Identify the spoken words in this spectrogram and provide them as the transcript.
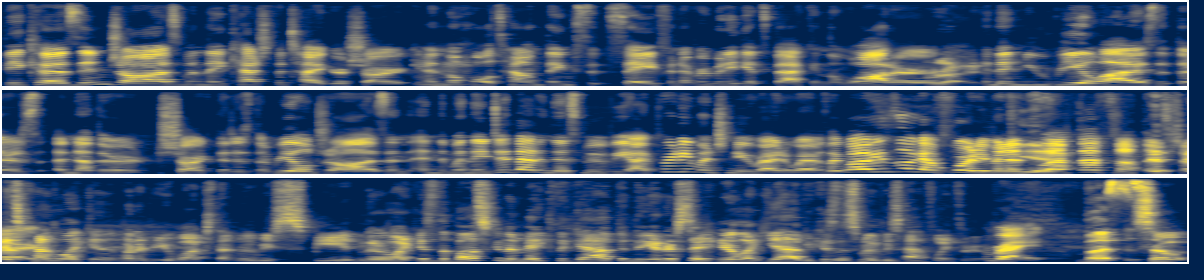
Because in Jaws, when they catch the tiger shark and the Mhm. whole town thinks it's safe and everybody gets back in the water, Right. and then you realize that there's another shark that is the real Jaws, and, and when they did that in this movie, I pretty much knew right away. I was like, well, he's still got 40 minutes Yeah. left. That's not that It's, shark. it's kind of like whenever you watch that movie Speed, and they're like, "Is the bus gonna make the gap in the interstate?" And you're like, "Yeah, because this movie's halfway through." right. But so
